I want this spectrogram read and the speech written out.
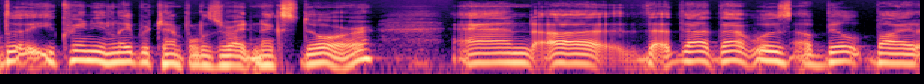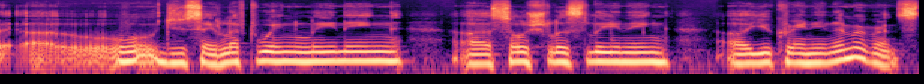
The Ukrainian Labor Temple is right next door. And uh, th- that that was uh, built by uh, what would you say left wing leaning, uh, socialist leaning uh, Ukrainian immigrants.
